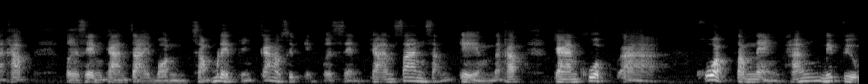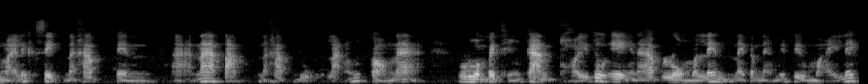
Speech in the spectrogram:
นะครับ เปอร์เซ็นต์การจ่ายบอลสำเร็จถึง 91%การสร้างสรรค์เกมนะครับ การควบควบตำแหน่งทั้งมิดฟิลด์หมายเลข10นะครับ เป็น หน้าตับนะครับอยู่หลังกองหน้ารวมไปถึงการถอยตัวเองนะครับ ลงมาเล่นในตำแหน่งมิดฟิลด์หมายเลข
